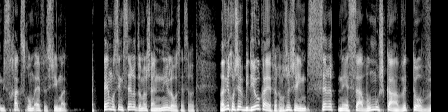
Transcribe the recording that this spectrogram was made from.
משחק סכום אפס, שאם אתם עושים סרט זה אומר שאני לא עושה סרט. ואני חושב בדיוק ההפך, אני חושב שאם סרט נעשה והוא מושקע וטוב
